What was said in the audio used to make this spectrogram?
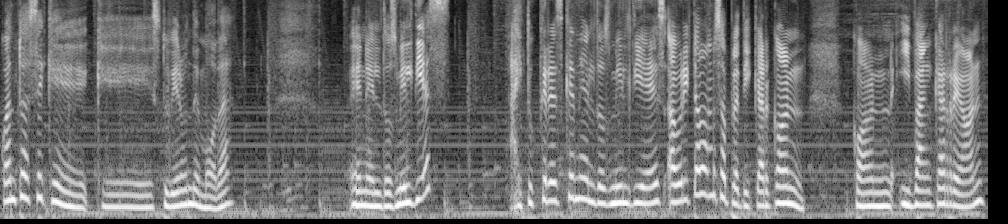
¿Cuánto hace que, estuvieron de moda? ¿En el 2010? Ay, ¿tú crees que en el 2010? Ahorita vamos a platicar con, con Iván Carreón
